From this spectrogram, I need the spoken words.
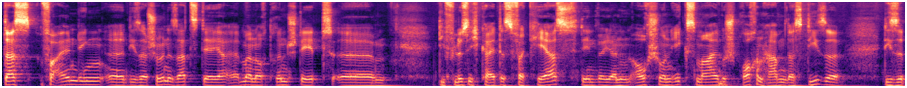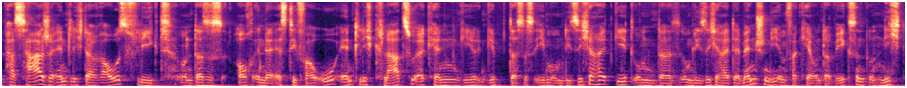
dass vor allen Dingen äh, dieser schöne Satz, der ja immer noch drin steht, äh, die Flüssigkeit des Verkehrs, den wir ja nun auch schon x-mal besprochen haben, dass diese, diese Passage endlich da rausfliegt und dass es auch in der STVO endlich klar zu erkennen gibt, dass es eben um die Sicherheit geht, um, das, um die Sicherheit der Menschen, die im Verkehr unterwegs sind und nicht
